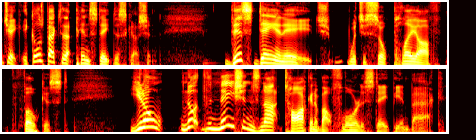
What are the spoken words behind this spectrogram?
Jake, it goes back to that Penn State discussion. This day and age, which is so playoff focused, you don't. No, the nation's not talking about Florida State being back.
